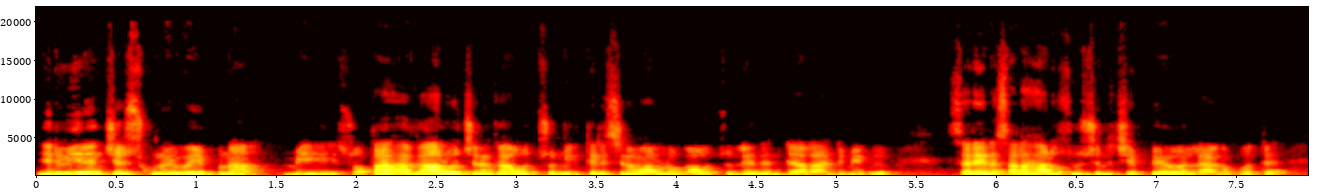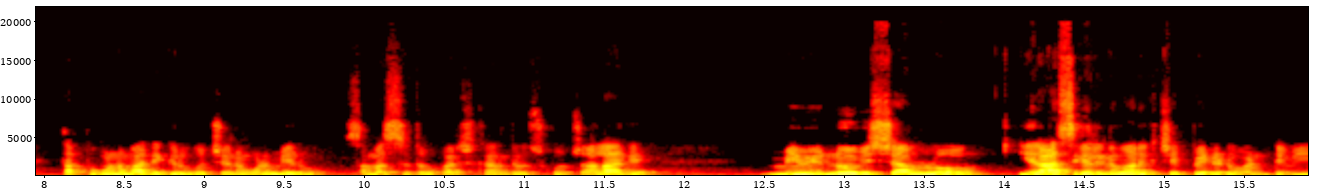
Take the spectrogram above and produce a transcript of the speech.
నిర్వీర్యం చేసుకునే వైపున మీ స్వతహాగా ఆలోచన కావచ్చు మీకు తెలిసిన వాళ్ళు కావచ్చు లేదంటే అలాంటి మీకు సరైన సలహాలు సూచనలు చెప్పేవాళ్ళు లేకపోతే తప్పకుండా మా దగ్గరకు వచ్చినా కూడా మీరు సమస్యతో పరిష్కారం తెలుసుకోవచ్చు. అలాగే మేము ఎన్నో విషయాల్లో ఈ రాశి కలిగిన వారికి చెప్పేటటువంటివి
